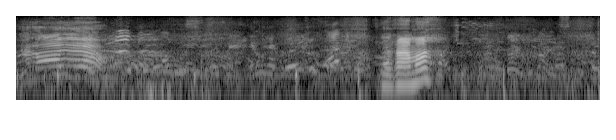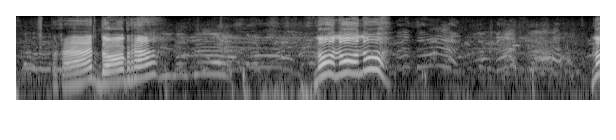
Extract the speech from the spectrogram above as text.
Граємо! Беремо. Вперед, добре. Ну, ну, ну. Ну.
